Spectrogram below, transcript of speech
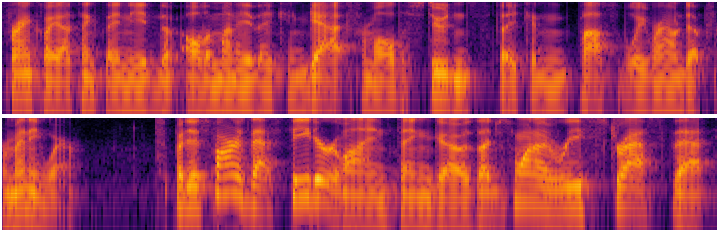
frankly, I think they need all the money they can get from all the students that they can possibly round up from anywhere. But as far as that feeder line thing goes, I just want to re stress that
